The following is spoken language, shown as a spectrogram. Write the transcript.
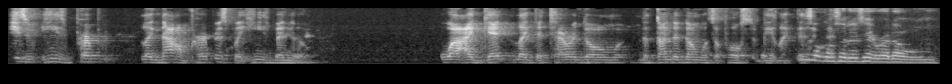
He's he's purpose like not on purpose, but he's been the well, I get like the Terror Dome, the Thunderdome was supposed to be like this Welcome to the Terror Dome.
